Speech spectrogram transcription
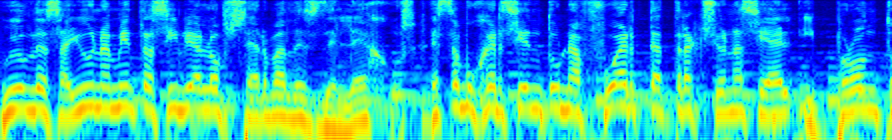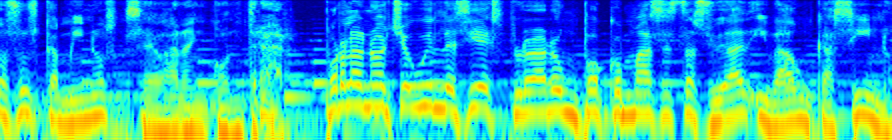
Will desayuna mientras Silvia lo observa desde lejos. Esta mujer siente una fuerte atracción hacia él y pronto sus caminos se van a encontrar. Por la noche, Will decide explorar un poco más esta ciudad y va a un casino.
